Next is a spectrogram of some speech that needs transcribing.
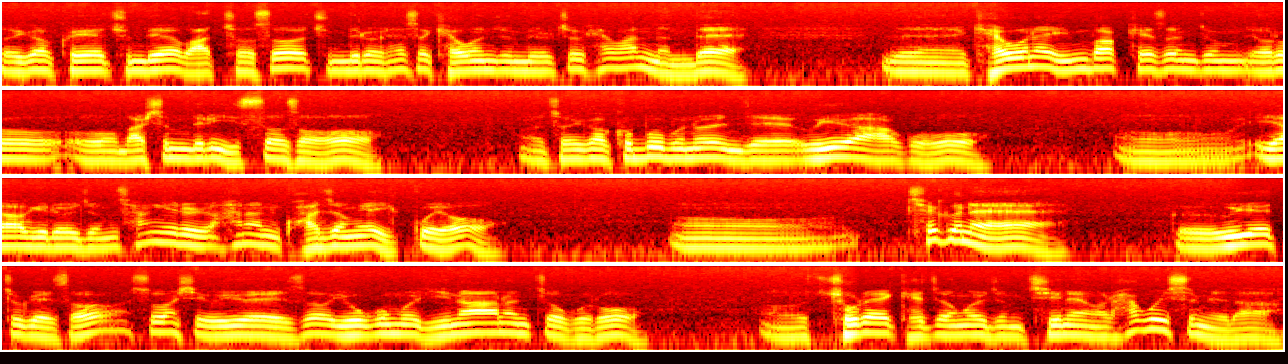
저희가 그에 준비에 맞춰서 준비를 해서 개원 준비를 쭉 해왔는데 개원에 임박해서는 좀 여러 어, 말씀들이 있어서 어, 저희가 그 부분을 이제 의회하고 어, 이야기를 좀 상의를 하는 과정에 있고요. 어, 최근에 그 의회 쪽에서 수원시 의회에서 요금을 인하하는 쪽으로 어, 조례 개정을 좀 진행을 하고 있습니다.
